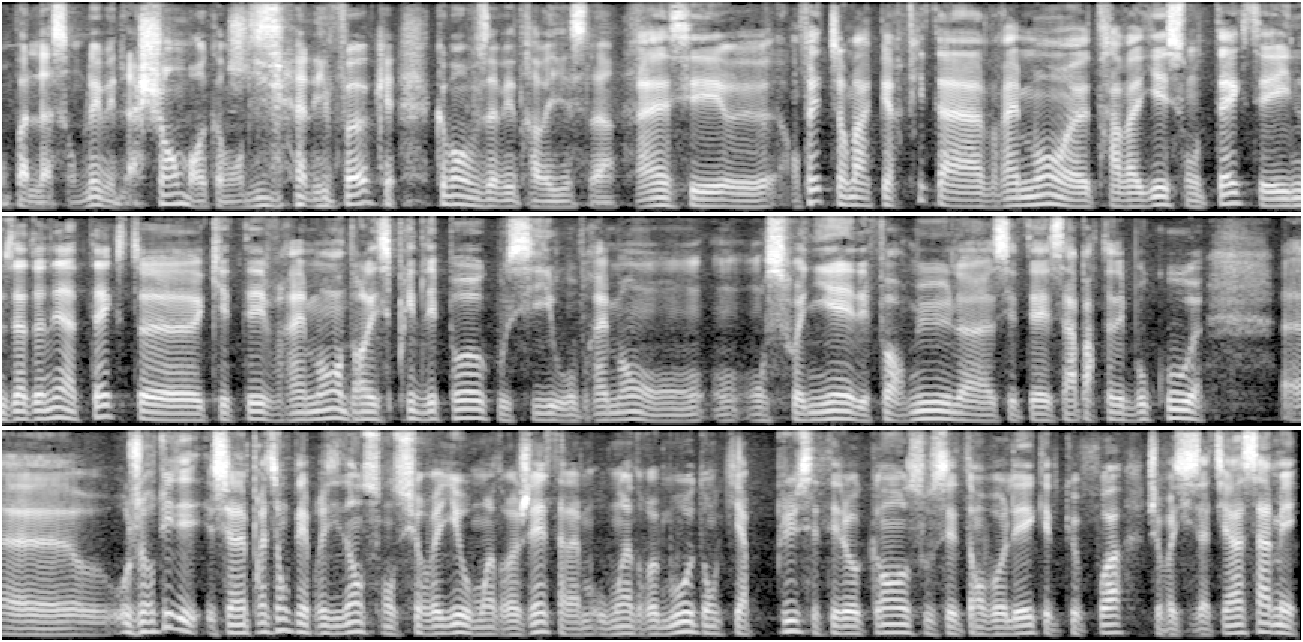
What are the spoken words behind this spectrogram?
non pas de l'Assemblée, mais de la Chambre, comme on disait à l'époque. Comment vous avez travaillé cela? C'est euh, En fait, Jean-Marc Perfit a vraiment travaillé son texte et il nous a donné un texte qui était vraiment dans l'esprit de l'époque aussi, où vraiment on, on, soignait les formules. C'était, ça appartenait beaucoup euh, aujourd'hui, j'ai l'impression que les présidents sont surveillés au moindre geste, au moindre mot, donc il n'y a plus cette éloquence ou cet envolé quelquefois. Je ne sais pas si ça tient à ça, mais,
